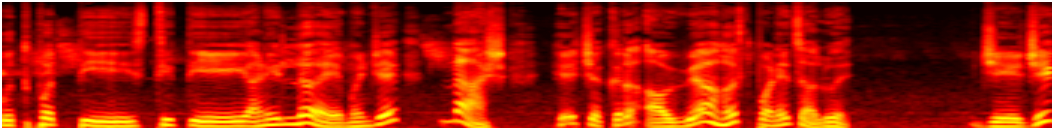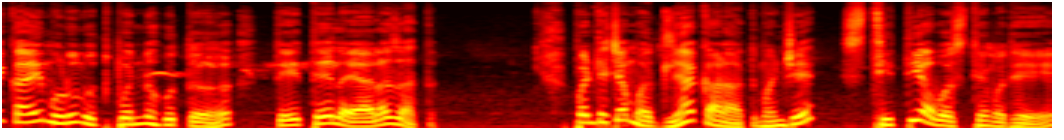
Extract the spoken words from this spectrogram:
उत्पत्ती स्थिती आणि लय म्हणजे नाश हे चक्र अव्याहतपणे चालू आहे. जे जे काय म्हणून उत्पन्न होतं ते ते लयाला जातं. पण त्याच्या मधल्या काळात म्हणजे स्थिती अवस्थेमध्ये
